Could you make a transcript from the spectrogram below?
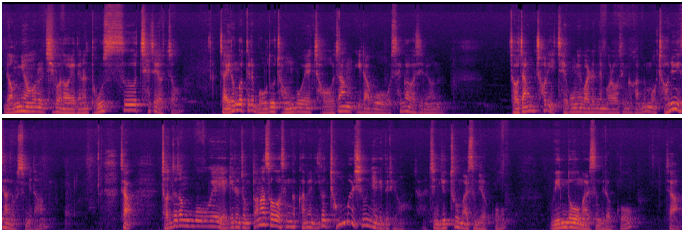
명령어를 집어넣어야 되는 도스 체제였죠. 자, 이런 것들이 모두 정보의 저장이라고 생각하시면 저장 처리, 제공에 관련된 거라고 생각하면 뭐 전혀 이상이 없습니다. 자, 전자정부의 얘기를 좀 떠나서 생각하면 이건 정말 쉬운 얘기들이요. 자, 지금 유튜브 말씀드렸고, 윈도우 말씀드렸고, 자,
